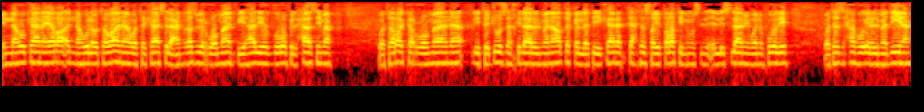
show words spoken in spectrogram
إنه كان يرى أنه لو توانى وتكاسل عن غزو الرومان في هذه الظروف الحاسمة وترك الرومان لتجوس خلال المناطق التي كانت تحت سيطرة الإسلام ونفوذه وتزحف إلى المدينة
